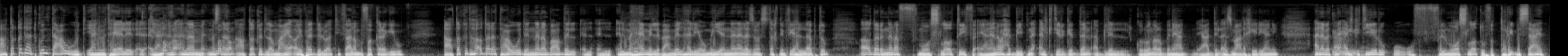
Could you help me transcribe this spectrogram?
أعتقد هتكون تعود. يعني متهيألي يعني بالضبط. أنا أنا مثلا بالضبط. أعتقد لو معايا آيباد دلوقتي فعلا بفكر أجيبه. أعتقد هقدر أتعود إن أنا بعض ال- ال- ال- المهام اللي بعملها اليومية إن أنا لازم أستخدم فيها اللابتوب. أقدر إن أنا في مواصلاتي في يعني أنا واحد بيتنقل كتير جدا قبل الكورونا ربنا يعد- يعدي الأزمة على خير يعني. أنا بتنقل آمين. كتير وفي المواصلات وفي الطريق بالساعات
